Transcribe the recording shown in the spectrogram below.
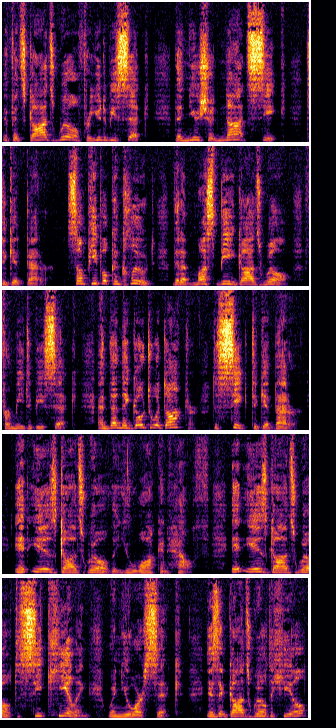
If it's God's will for you to be sick, then you should not seek to get better. Some people conclude that it must be God's will for me to be sick, and then they go to a doctor to seek to get better. It is God's will that you walk in health. It is God's will to seek healing when you are sick. Is it God's will to heal?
